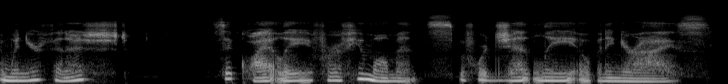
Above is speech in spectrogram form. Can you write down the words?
And when you're finished, sit quietly for a few moments before gently opening your eyes.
